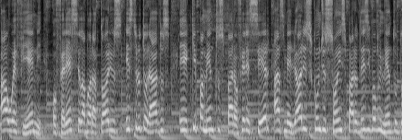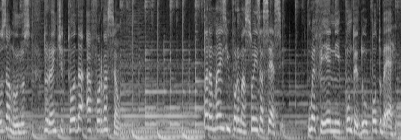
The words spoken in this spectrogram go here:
A UFN oferece laboratórios estruturados e equipamentos para oferecer as melhores condições para o desenvolvimento dos alunos durante toda a formação. Para mais informações, acesse ufn.edu.br.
